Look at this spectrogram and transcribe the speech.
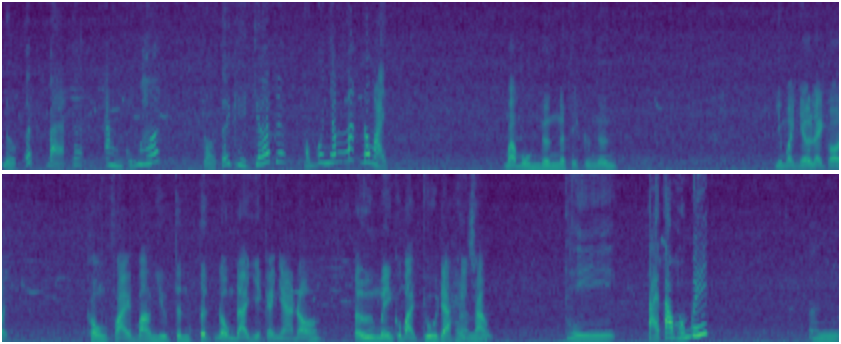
Được ít bạc á, ăn cũng hết Rồi tới khi chết á, không có nhắm mắt đó mày Bà muốn ngưng thì cứ ngưng. Nhưng mà nhớ lại coi Không phải bao nhiêu tin tức đồn đãi về cái nhà đó Từ miệng của bà chui ra hay Ừ, sao? Thì tại tao không biết. Ừ,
